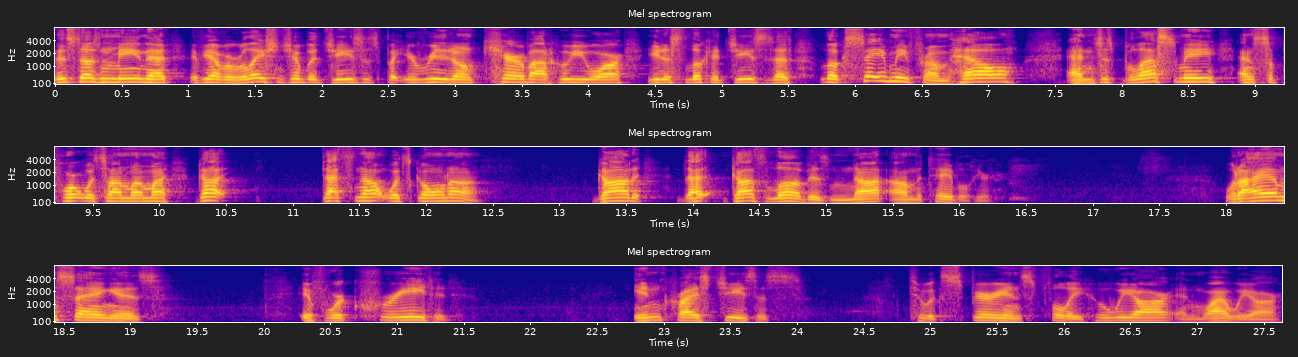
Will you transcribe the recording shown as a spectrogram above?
This doesn't mean that if you have a relationship with Jesus, but you really don't care about who you are, you just look at Jesus as, look, save me from hell and just bless me and support what's on my mind. God, that's not what's going on. God that God's love is not on the table here. What I am saying is if we're created in Christ Jesus to experience fully who we are and why we are,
